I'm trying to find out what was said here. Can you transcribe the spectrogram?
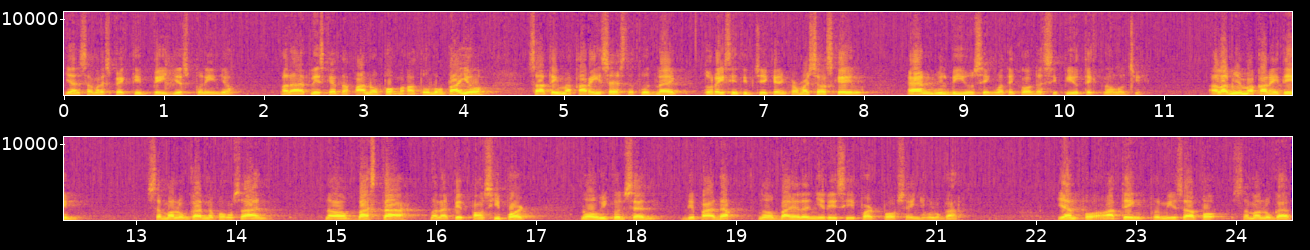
yan sa respective pages po ninyo. Para at least kahit paano po makatulong tayo sa ating mga racers that would like to raise native chicken in commercial scale and will be using what they call the CPU technology. Alam niyo mga ka-native, sa mga lugar na kung saan no, basta malapit pang seaport, no, we could send the product no, via the nearest seaport po sa inyong lugar. Yan po ang ating promisa po sa mga lugar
